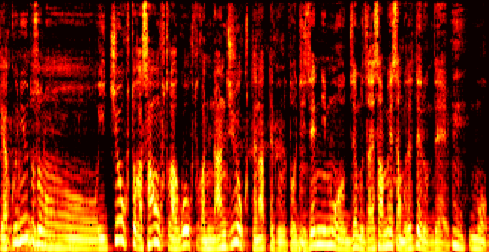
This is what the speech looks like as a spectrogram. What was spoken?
逆に言うと、その、1億とか3億とか5億とか何十億ってなってくると、事前にもう全部財産明細も出てるんで、も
